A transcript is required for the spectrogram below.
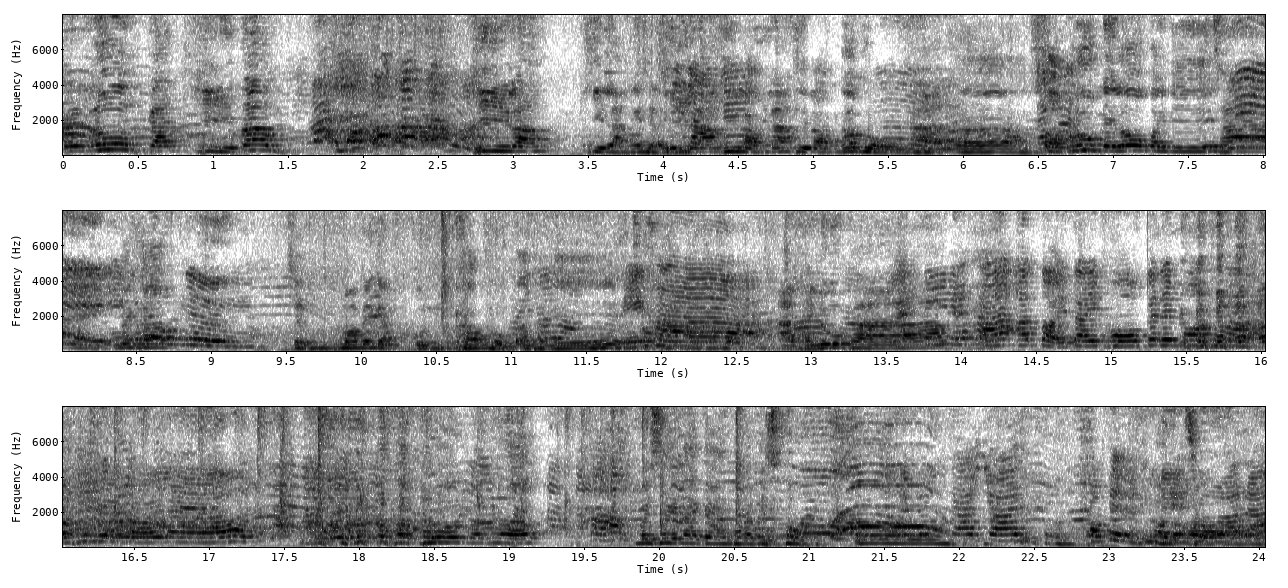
เป็นรูปการขี่ตั้ม ทีหลัง ขี่หลังเฉยๆขี่หลังทีหลังทีหลังครับผมอ่าสองรูปในโลกใบนี้ ใช่นี่อีกรูปหนึ่งฉันมอบให้กับคุณครับผมอันนี้นี่ค่ะ อ่าถ่ายรูปครัและบ นี่นะคะอาต่อยไตรภพก็ได้มอบให้ที่เรียบร้อยแล้วขอโทษนะครับ ไม่ใช่รายการทอล์กโชว์เออการการเขาเปลี่ยนเป็นทูเดย์โชว์แล้วนะ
